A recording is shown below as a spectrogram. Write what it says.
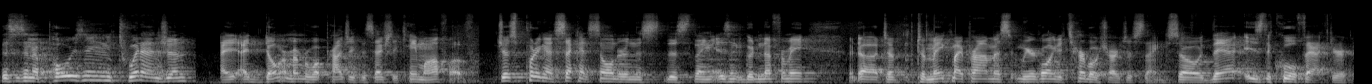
This is an opposing twin engine. I, I, don't remember what project this actually came off of. Just putting a second cylinder in this, this thing isn't good enough for me. Uh, to, to make my promise, we are going to turbocharge this thing. So that is the cool factor.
